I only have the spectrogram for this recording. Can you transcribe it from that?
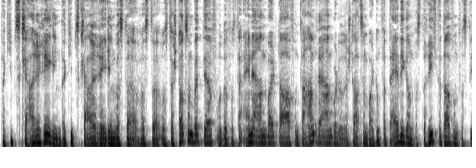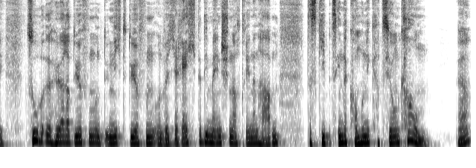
Da gibt's klare Regeln. Da gibt's klare Regeln, was der, was, der, was der Staatsanwalt darf oder was der eine Anwalt darf und der andere Anwalt oder der Staatsanwalt und Verteidiger und was der Richter darf und was die Zuhörer dürfen und nicht dürfen und welche Rechte die Menschen auch drinnen haben. Das gibt's in der Kommunikation kaum. Ja?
